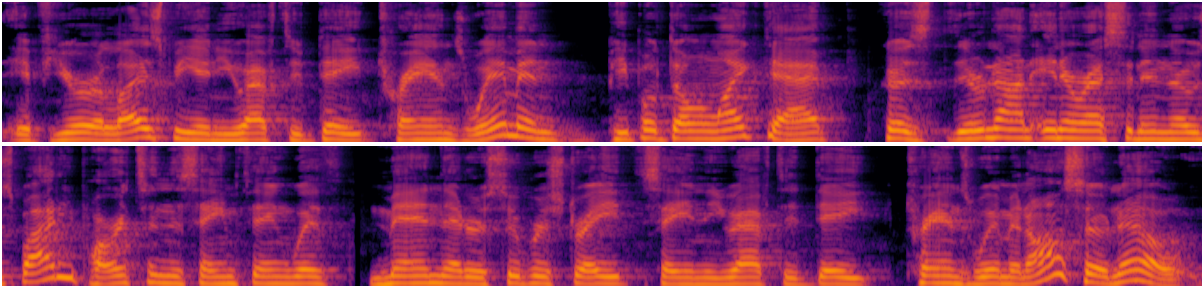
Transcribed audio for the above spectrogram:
if you're a lesbian, you have to date trans women, people don't like that because they're not interested in those body parts. And the same thing with men that are super straight saying that you have to date trans women also. No,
